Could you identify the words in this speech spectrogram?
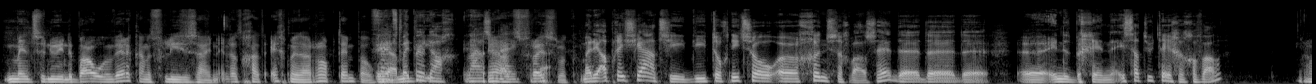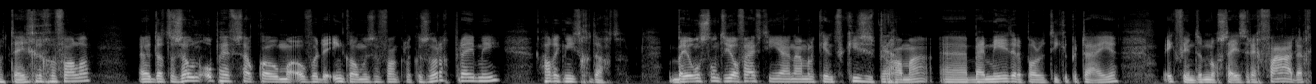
mensen nu in de bouw hun werk aan het verliezen zijn. En dat gaat echt met een rap tempo. 50 ja, per dag, laatst Ja, dat is vreselijk. Maar die appreciatie die toch niet zo uh, gunstig was hè? De, de, de, uh, in het begin. Is dat u tegengevallen? Nou, tegengevallen? Uh, dat er zo'n ophef zou komen over de inkomensafhankelijke zorgpremie... had ik niet gedacht. Bij ons stond hij al 15 jaar namelijk in het verkiezingsprogramma... Ja. Uh, bij meerdere politieke partijen. Ik vind hem nog steeds rechtvaardig,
